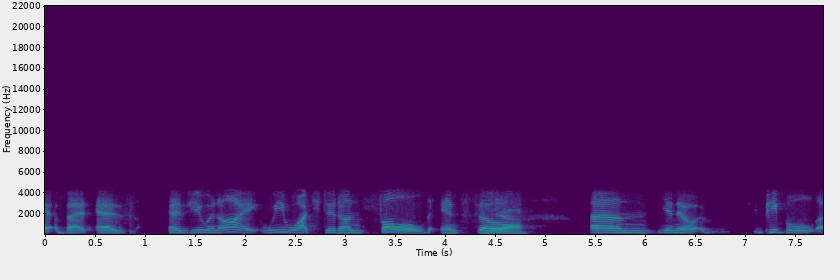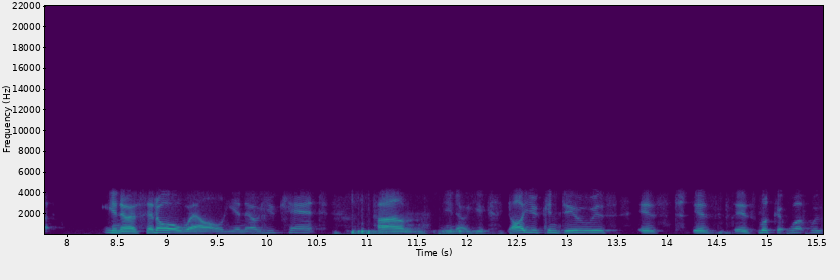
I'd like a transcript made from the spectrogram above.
Eh, But as as you and I, we watched it unfold, and so yeah. um, you know, people, you know, said, "Oh well, you know, you can't, um, you know, you all you can do is is is is look at what was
